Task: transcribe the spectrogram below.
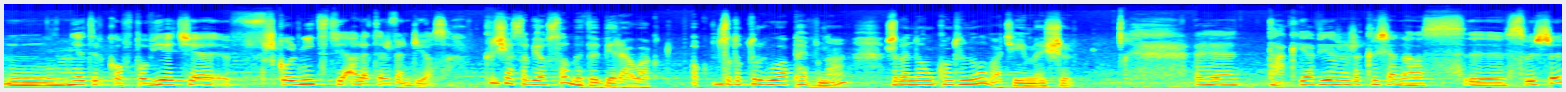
mm, nie tylko w powiecie, w szkolnictwie, ale też w NGO-sach. Krysia sobie osoby wybierała, co do których była pewna, że będą kontynuować jej myśl. E, tak, ja wierzę, że Krysia nas y, słyszy,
